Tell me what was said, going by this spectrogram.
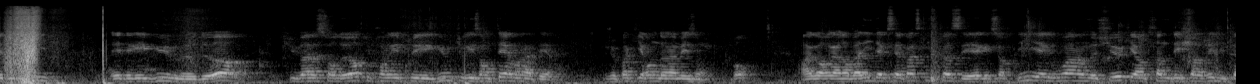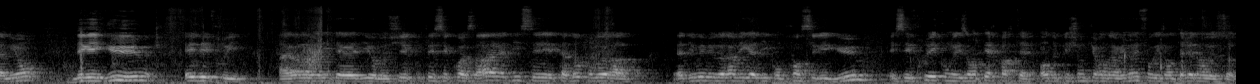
des fruits et des légumes dehors, tu vas sur dehors, tu prends les fruits et légumes, tu les enterres dans la terre. Je veux pas qu'ils rentrent dans la maison. Bon. Alors la rabbinite, elle ne savait pas ce qui se passait. Elle est sortie, elle voit un monsieur qui est en train de décharger du camion des légumes et des fruits. Alors la rabbinite, elle a dit au monsieur, écoutez, c'est quoi ça? Elle a dit, c'est cadeau pour le rave. Elle a dit, oui, mais le rave, il a dit qu'on prend ces légumes et ces fruits et qu'on les enterre par terre. Hors de question qu'ils rentrent dans la maison, il faut les enterrer dans le sol.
